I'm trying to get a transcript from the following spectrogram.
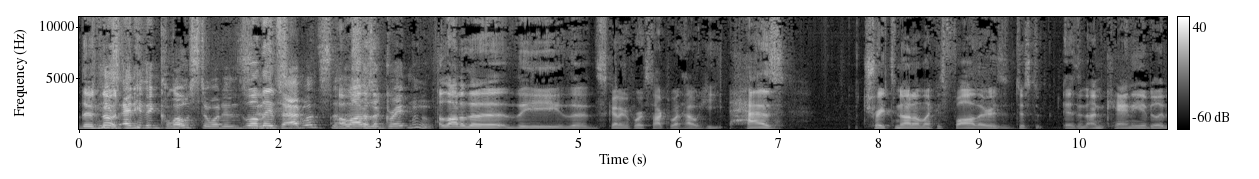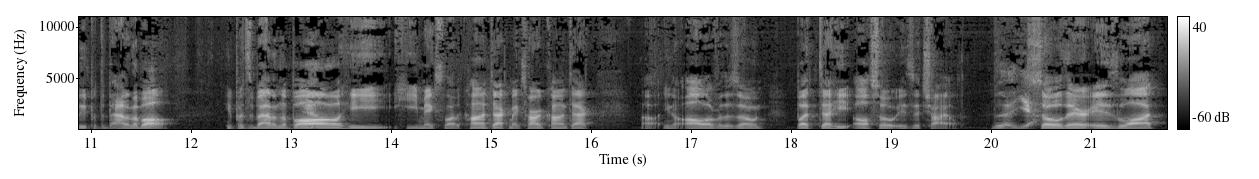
There's if no- anything close to what his, Well, his dad wants, then a this lot is of a the- great move. A lot of the the the scouting reports talked about how he has traits not unlike his father is just is an uncanny ability to put the bat on the ball. He puts the bat on the ball. He he makes a lot of contact, makes hard contact, uh, you know, all over the zone. But uh, he also is a child. The, yeah. So there is lot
